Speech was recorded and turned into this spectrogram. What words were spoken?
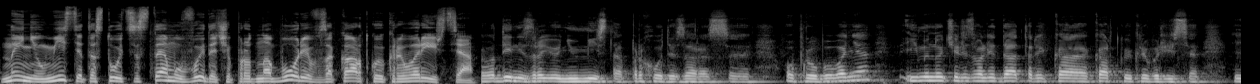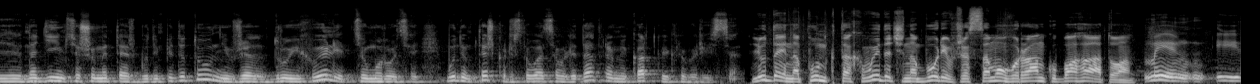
Нині у місті тестують систему видачі проднаборів за карткою криворіжця. Один із районів міста проходить зараз е, опробування іменно через валідатори карткою Криворіжця. І надіємося, що ми теж будемо підготовлені вже в другій хвилі цьому році будемо теж користуватися валідаторами і карткою Криворіжця. Людей на пунктах видачі наборів вже з самого ранку багато. Ми і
